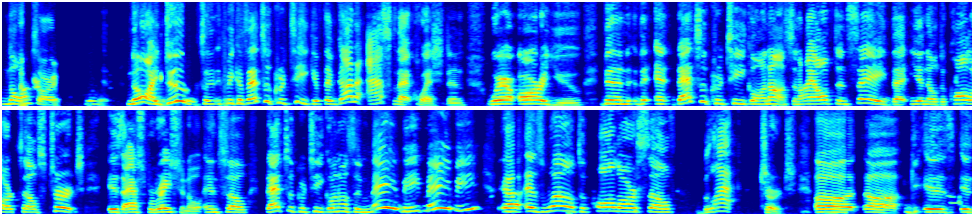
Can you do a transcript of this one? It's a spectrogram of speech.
No, I'm sorry. No, I do. So because that's a critique. If they've got to ask that question, where are you? Then the, that's a critique on us. And I often say that you know to call ourselves church is aspirational. And so that's a critique on us. And maybe, maybe uh, as well to call ourselves Black church uh, uh, is is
